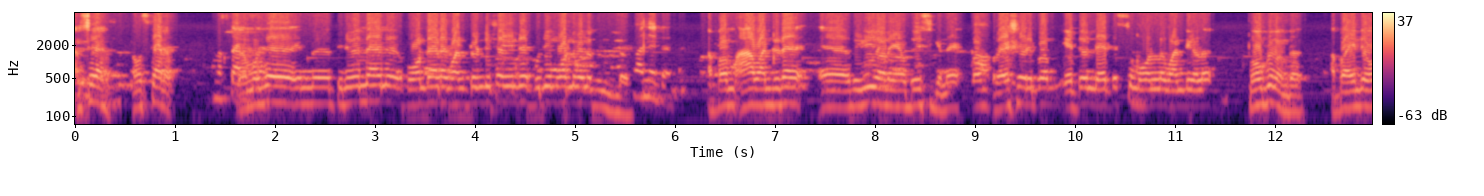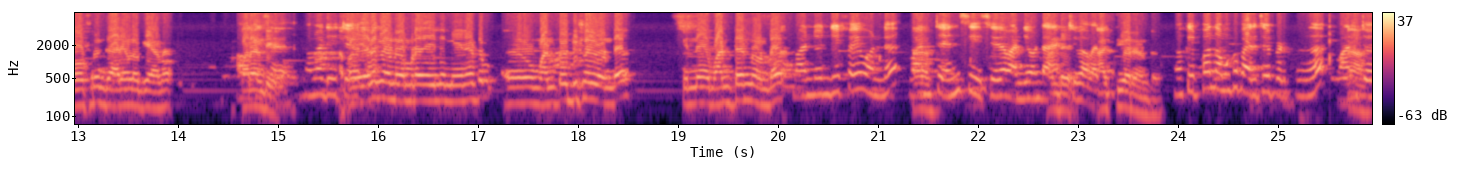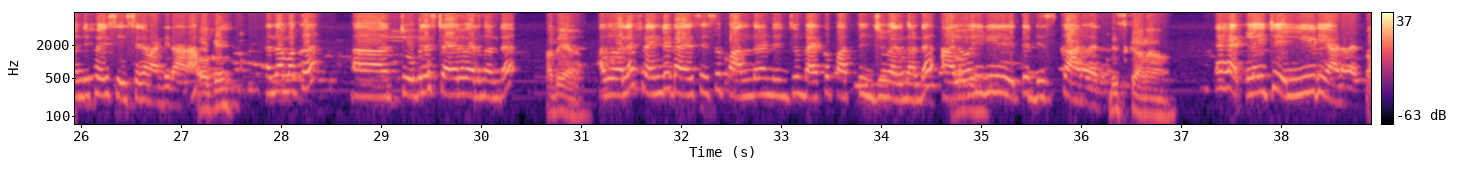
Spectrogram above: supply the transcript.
നമസ്കാരം. നമുക്ക് ഇന്ന് തിരുവല്ലയിൽ ഹോണ്ടയുടെ വൺ ട്വന്റി ഫൈവിന്റെ പുതിയ മോഡൽ വന്നിട്ടുണ്ടല്ലോ. വന്നിട്ടുണ്ട്. അപ്പം ആ വണ്ടിയുടെ റിവ്യൂ ആണ് ഞാൻ ഉദ്ദേശിക്കുന്നത്. അപ്പം പ്രേക്ഷകർ ഇപ്പം ഏറ്റവും ലേറ്റസ്റ്റ് മോഡൽ വണ്ടികൾ നോക്കുന്നുണ്ട്. അപ്പൊ അതിന്റെ ഓഫറും കാര്യങ്ങളൊക്കെയാണ് പറയേണ്ടത് അപ്പൊ ഏതൊക്കെയുണ്ട്? നമ്മുടെ കയ്യിൽ മെയിനായിട്ടും വൺ ട്വന്റി ഫൈവ് ഉണ്ട് പിന്നെ വൺ ടെൻ ഉണ്ട്. വൺ ട്വന്റി ഫൈവ് ഉണ്ട് വൺ ടെൻ സി സിയുടെ വണ്ടി ഉണ്ട്. ആക്റ്റീവ ആക്ടിവ ഉണ്ട് നമുക്ക് ഇപ്പൊ നമുക്ക് പരിചയപ്പെടുത്തുന്നത് വൺ ട്വന്റി ഫൈവ് സി സിയുടെ വണ്ടി കാണാം. ഓക്കെ. നമുക്ക് ട്യൂബ്ലെസ് ടയർ വരുന്നുണ്ട്. അതുപോലെ ഫ്രണ്ട് ടയർ സൈസ് പന്ത്രണ്ട് ഇഞ്ചും ബാക്ക് പത്ത് ഇഞ്ചും വരുന്നുണ്ട്. അലോയ് വീൽ വിത്ത് ഡിസ്ക് ആണ് വരുന്നത്. ഡിസ്ക് ആണ്? ഹെഡ്ലൈറ്റ് എൽ ഇ ഡി ആണ് വരുന്നത്.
